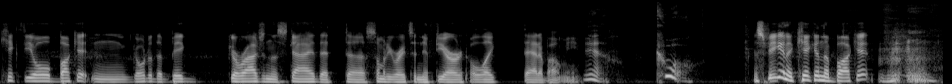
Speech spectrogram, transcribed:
kick the old bucket and go to the big garage in the sky, that uh, somebody writes a nifty article like that about me. Yeah. Cool. Speaking of kicking the bucket,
